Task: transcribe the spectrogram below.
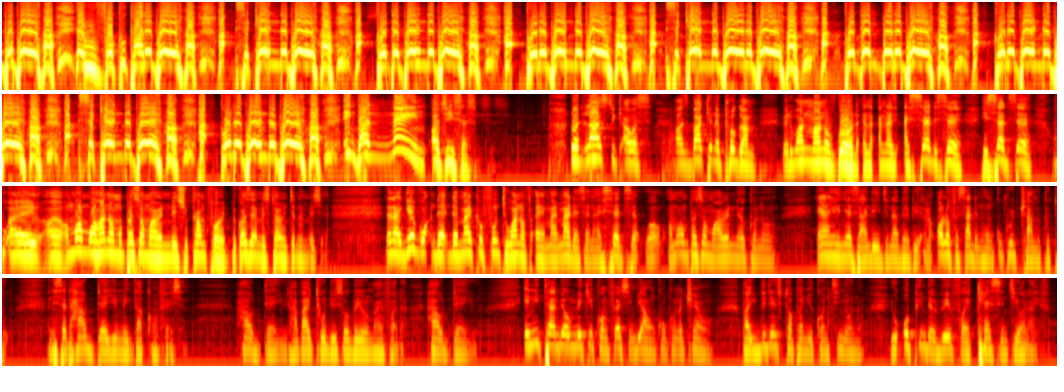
in the name of Jesus. No, last week I was I was back in a program with one man of God, and, and I, I said, say, he said, say, who I uh, person wearing they should come forward because I'm a story generation. Then I gave one, the, the microphone to one of uh, my mothers, and I said, say, well, I'm on person wearing this, and all of a sudden and he said how dare you make that confession? How dare you? Have i told you so be your my father? How dare you anytime you make a confession be on but you didn't stop and you continue no you open the way for a curse into your life.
